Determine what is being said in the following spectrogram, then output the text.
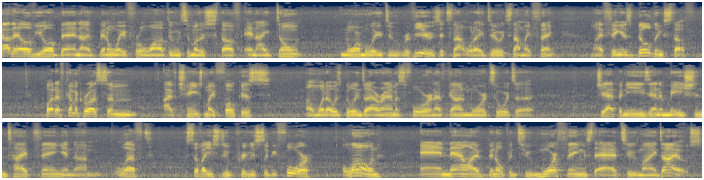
How the hell have you all been? I've been away for a while doing some other stuff, and I don't normally do reviews. It's not what I do, it's not my thing. My thing is building stuff. But I've come across some, I've changed my focus on what I was building dioramas for, and I've gone more towards a Japanese animation type thing, and um, left stuff I used to do previously before alone, and now I've been open to more things to add to my dios.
